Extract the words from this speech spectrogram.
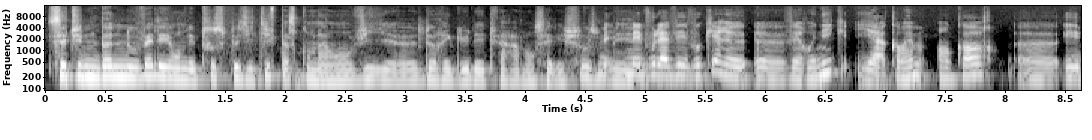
c'est une bonne nouvelle et on est tous positifs parce qu'on a envie euh, de réguler, de faire avancer les choses. Mais, Mais, mais vous l'avez évoqué, euh, Véronique, il y a quand même encore, euh, et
